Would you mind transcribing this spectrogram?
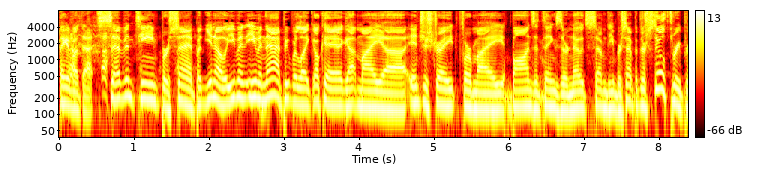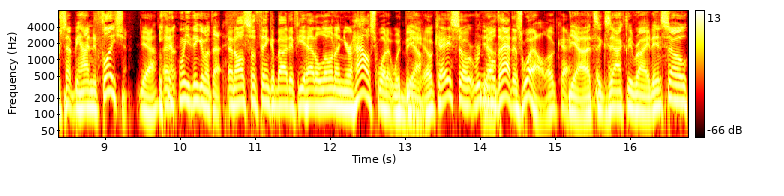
Think about that, seventeen percent. But you know, even even that, people are like, okay, I got my uh, interest rate for my bonds and things, their notes seventeen percent, but they're still three percent behind inflation. Yeah, you know, when you think about that, and also think about if you had a loan on your house, what it would be. Yeah. Okay, so know that as well. Okay, yeah, that's exactly right. And so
